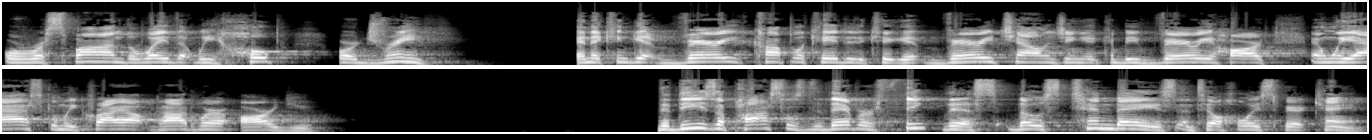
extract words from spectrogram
or respond the way that we hope or dream. And it can get very complicated. It can get very challenging. It can be very hard. And we ask and we cry out, God, where are you? Did these apostles, did they ever think this those 10 days until Holy Spirit came?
